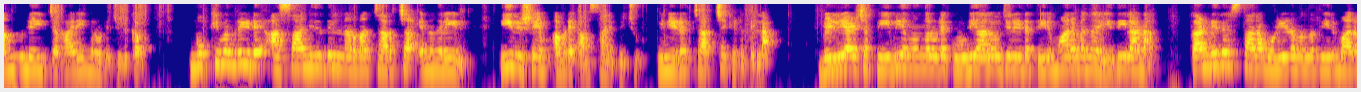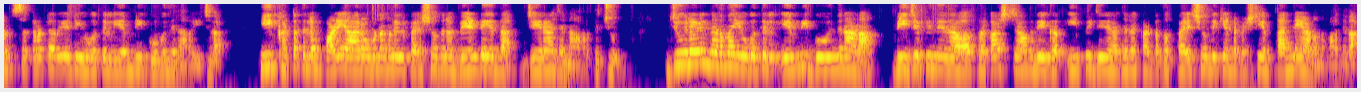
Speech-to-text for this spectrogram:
അന്നുന്നയിച്ച കാര്യങ്ങളുടെ ചുരുക്കം. മുഖ്യമന്ത്രിയുടെ അസാന്നിധ്യത്തിൽ നടന്ന ചർച്ച എന്ന നിലയിൽ ഈ വിഷയം അവിടെ അവസാനിപ്പിച്ചു. പിന്നീട് ചർച്ചയ്ക്കെടുത്തില്ല. വെള്ളിയാഴ്ച പി ബി അംഗങ്ങളുടെ കൂടിയാലോചനയുടെ തീരുമാനമെന്ന രീതിയിലാണ് കൺവീനർ സ്ഥാനം ഒഴിയണമെന്ന തീരുമാനം സെക്രട്ടേറിയറ്റ് യോഗത്തിൽ എം വി ഗോവിന്ദൻ അറിയിച്ചത്. ഈ ഘട്ടത്തിലും പഴയ ആരോപണങ്ങളിൽ പരിശോധന വേണ്ടേയെന്ന് ജയരാജൻ ആവർത്തിച്ചു. ജൂലൈയിൽ നടന്ന യോഗത്തിൽ എം വി ഗോവിന്ദനാണ് ബി ജെ പി നേതാവ് പ്രകാശ് ജാവ്ദേക്കർ ഇ പി ജയരാജനെ കണ്ടത് പരിശോധിക്കേണ്ട വിഷയം തന്നെയാണെന്ന് പറഞ്ഞത്.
